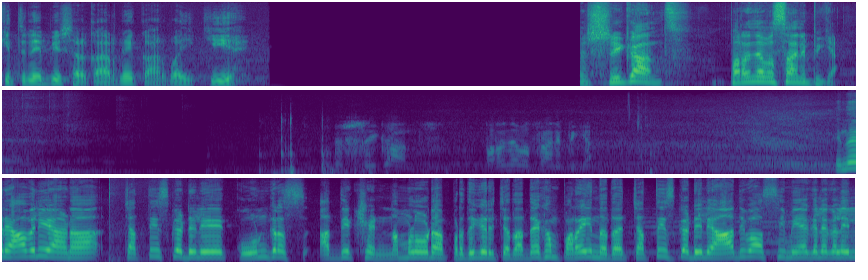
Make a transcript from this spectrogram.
कितने भी सरकार ने कार्रवाई की है ശ്രീകാന്ത് പറഞ്ഞവസാനിപ്പിക്കാം ഇന്ന് രാവിലെയാണ് ഛത്തീസ്ഗഡിലെ കോൺഗ്രസ് അധ്യക്ഷൻ നമ്മളോട് പ്രതികരിച്ചത്. അദ്ദേഹം പറയുന്നത് ഛത്തീസ്ഗഡിലെ ആദിവാസി മേഖലകളിൽ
